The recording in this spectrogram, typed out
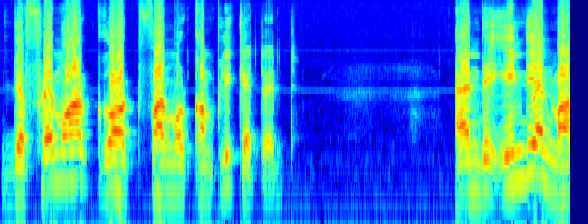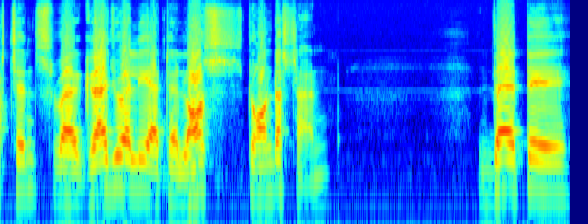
The framework got far more complicated, and the Indian merchants were gradually at a loss to understand that a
